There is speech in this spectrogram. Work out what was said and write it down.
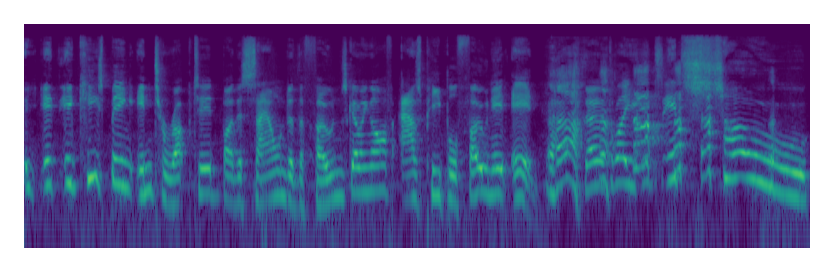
It, it keeps being interrupted by the sound of the phones going off as people phone it in. so it's like it's it's so.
